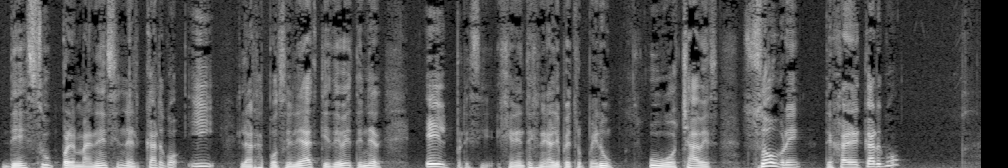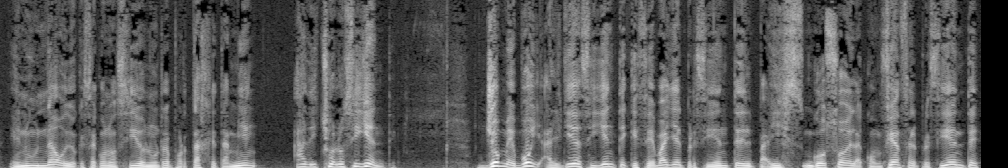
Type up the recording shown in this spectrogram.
de su permanencia en el cargo y la responsabilidad que debe tener el gerente general de Petroperú, Hugo Chávez, sobre dejar el cargo, en un audio que se ha conocido en un reportaje también ha dicho lo siguiente. Yo me voy al día siguiente que se vaya el presidente del país. Gozo de la confianza del presidente,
